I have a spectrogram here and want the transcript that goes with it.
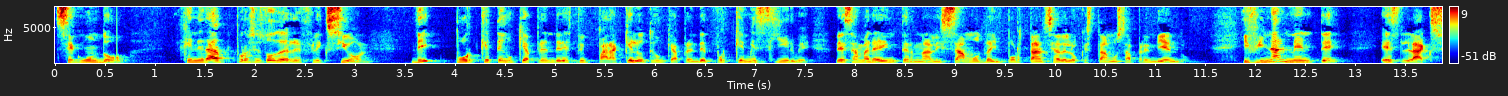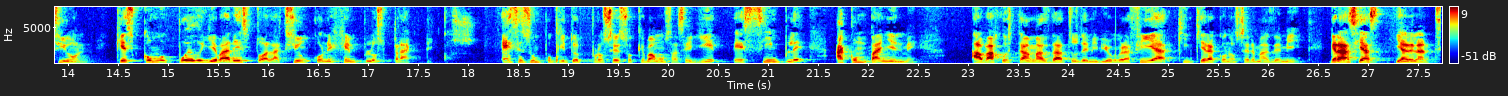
Segundo, generar un proceso de reflexión de por qué tengo que aprender esto y para qué lo tengo que aprender, por qué me sirve. De esa manera internalizamos la importancia de lo que estamos aprendiendo. Y finalmente es la acción, que es cómo puedo llevar esto a la acción con ejemplos prácticos. Ese es un poquito el proceso que vamos a seguir. Es simple, acompáñenme. Abajo están más datos de mi biografía, quien quiera conocer más de mí. Gracias y adelante.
